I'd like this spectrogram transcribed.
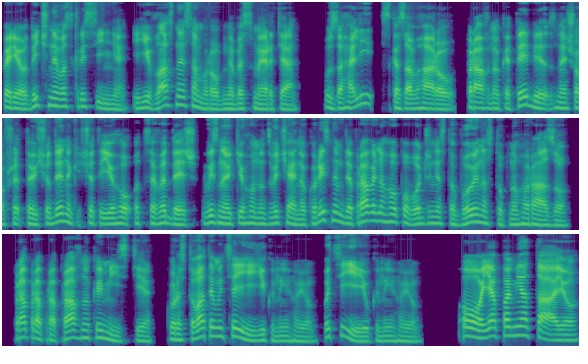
Періодичне воскресіння, її власне саморобне безсмертя. Узагалі, сказав Гарроу, правнуки Тебі, знайшовши той щоденник, що ти його оце ведеш, визнають його надзвичайно корисним для правильного поводження з тобою наступного разу. Прапрапраправнуки місті користуватимуться її книгою, оцією книгою. О, я пам'ятаю,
